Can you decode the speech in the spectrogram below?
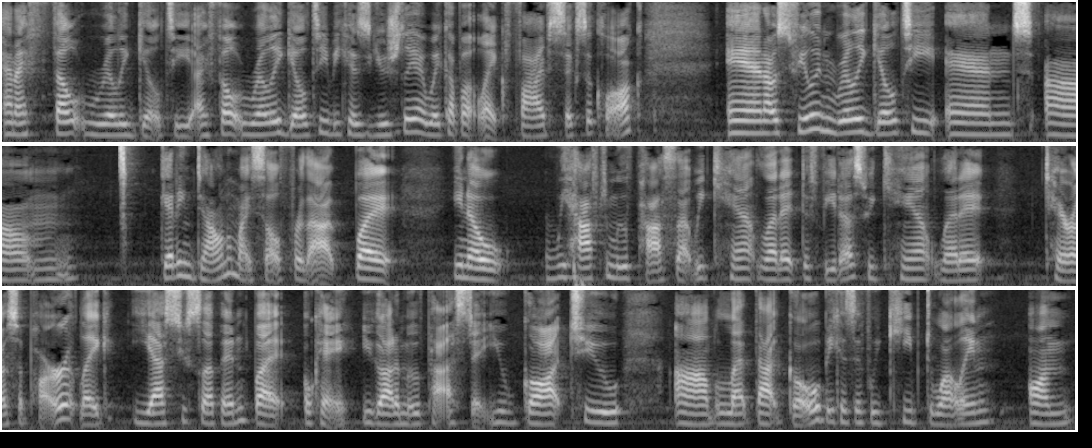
and I felt really guilty. I felt really guilty because usually I wake up at like five, six o'clock and I was feeling really guilty and, um, getting down on myself for that. But, you know, we have to move past that. We can't let it defeat us. We can't let it tear us apart. Like, yes, you slept in, but okay, you got to move past it. You got to um, let that go because if we keep dwelling on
